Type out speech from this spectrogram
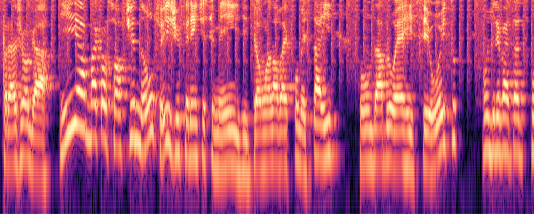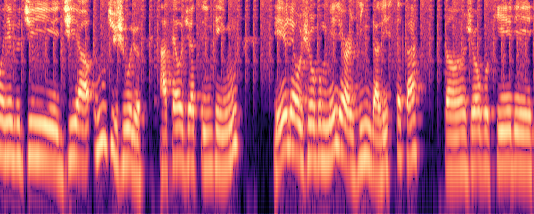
para jogar. E a Microsoft não fez diferente esse mês, então ela vai começar aí com o WRC8, onde ele vai estar disponível de dia 1 de julho até o dia 31. Ele é o jogo melhorzinho da lista, tá? Então é um jogo que ele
